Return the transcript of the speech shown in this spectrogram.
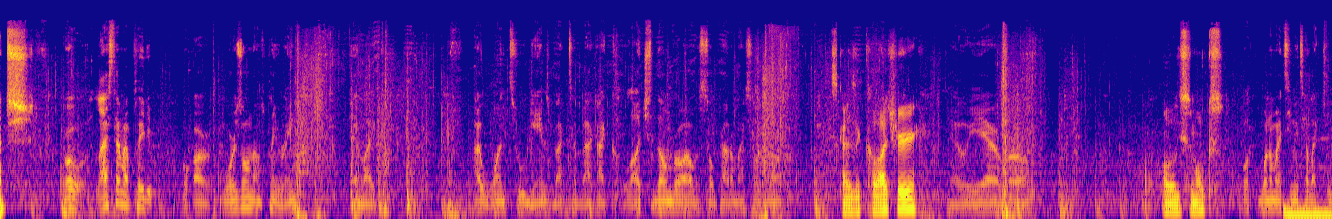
What? Bro, last time I played it, uh, Warzone, I was playing Rain, and like, I won two games back to back. I clutched them, bro. I was so proud of myself, bro. This guy's a clutcher. Hell yeah, bro. Holy smokes. One of my teammates had like two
